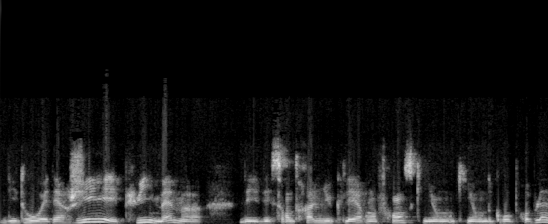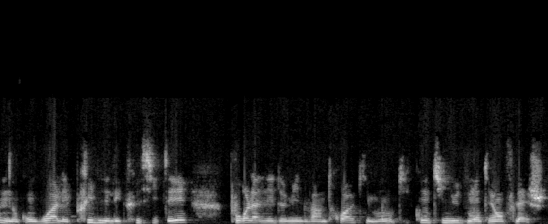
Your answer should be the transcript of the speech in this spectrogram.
l'hydroénergie et puis même des, des, centrales nucléaires en France qui ont, qui ont de gros problèmes. Donc, on voit les prix de l'électricité pour l'année 2023 qui, montent, qui continuent de monter en flèche.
